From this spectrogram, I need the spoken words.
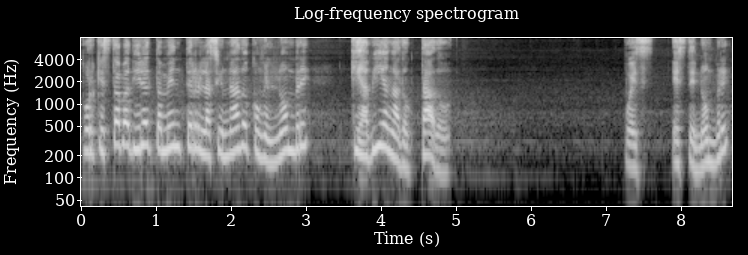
porque estaba directamente relacionado con el nombre que habían adoptado, pues este nombre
